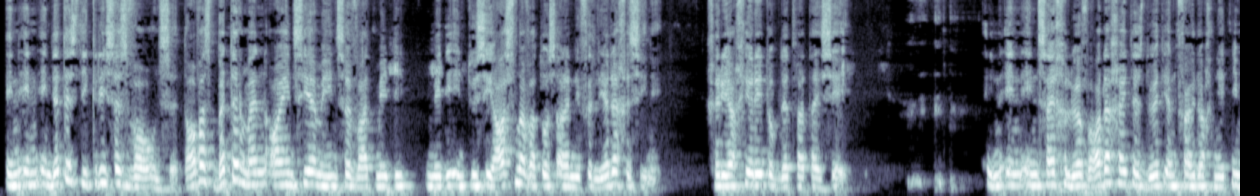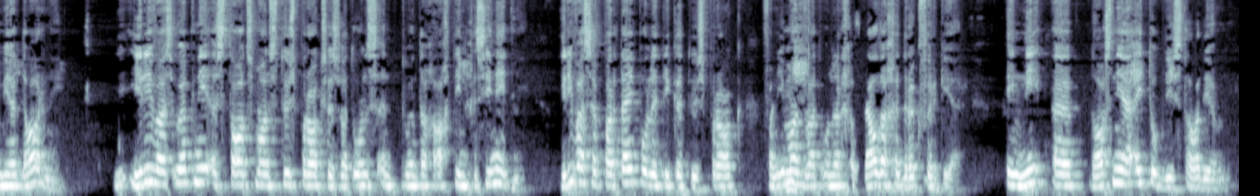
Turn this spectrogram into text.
En en en dit is die krisis waar ons sit. Daar was bitter min ANC mense wat met die met die entoesiasme wat ons al in die verlede gesien het, gereageer het op dit wat hy sê. En en en sy geloofwaardigheid is dood eenvoudig net nie meer daar nie. Hierdie was ook nie 'n staatsmans toespraak soos wat ons in 2018 gesien het nie. Hierdie was 'n partytetiese toespraak van iemand wat onder geweldige druk verkeer en nie 'n uh, daar's nie 'n uit op die stadium nie.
